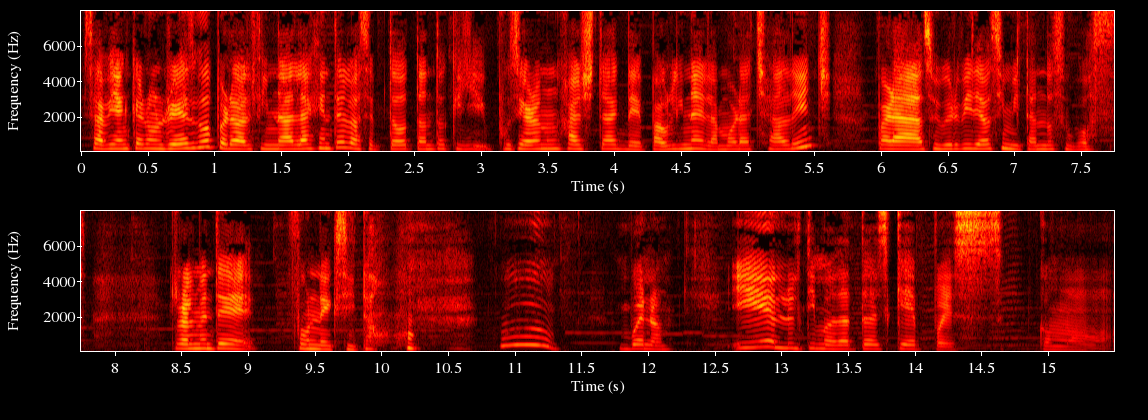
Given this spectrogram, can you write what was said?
Sabían que era un riesgo, pero al final la gente lo aceptó tanto que pusieron un hashtag de Paulina de la Mora Challenge para subir videos imitando su voz. Realmente fue un éxito. Bueno, y el último dato es que, pues, como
